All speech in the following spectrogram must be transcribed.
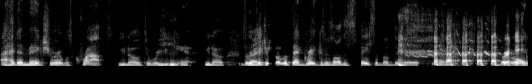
I had to make sure it was cropped, you know, to where you mm-hmm. can't, you know, so the right. pictures don't look that great because there's all this space above their head. You know? but, right. like,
